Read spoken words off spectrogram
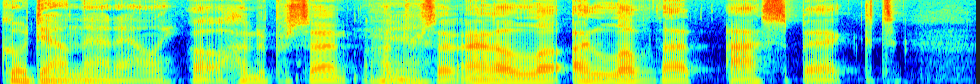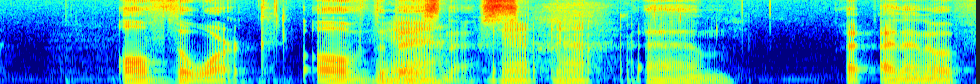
go down that alley. A hundred percent, hundred percent, and I love I love that aspect of the work of the Yeah, business. Yeah, yeah. Um, and I know I've,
